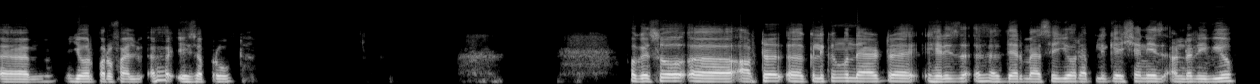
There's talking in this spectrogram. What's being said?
um, your profile is approved okay so uh, after uh, clicking on that uh, here is uh, their message your application is under review.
